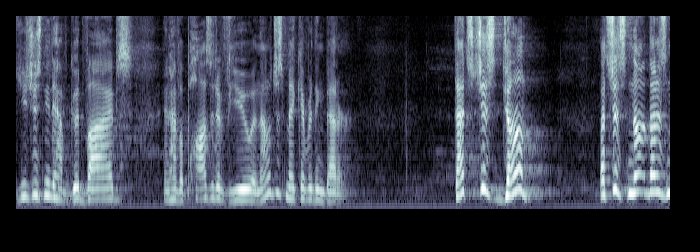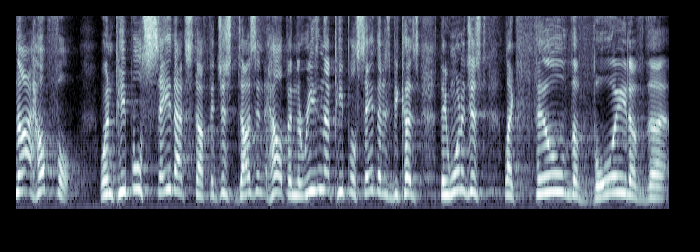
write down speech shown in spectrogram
you just need to have good vibes and have a positive view, and that'll just make everything better. That's just dumb. That's just not, that is not helpful. When people say that stuff, it just doesn't help. And the reason that people say that is because they want to just like fill the void of the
